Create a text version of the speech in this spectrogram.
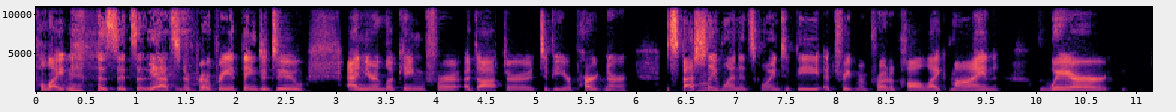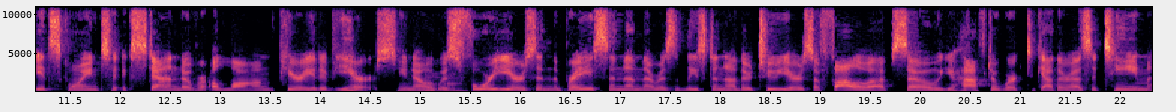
politeness, it's a, yes. that's an appropriate thing to do, and you're looking for a doctor to be your partner, especially mm-hmm. when it's going to be a treatment protocol like mine, where it's going to extend over a long period of years. You know, mm-hmm. it was mm-hmm. four years in the brace, and then there was at least another two years of follow up. So you have to work together as a team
